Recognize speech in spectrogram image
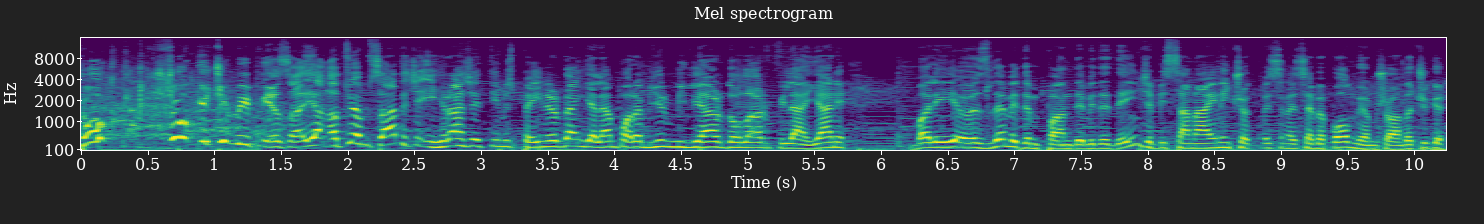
Çok çok küçük bir piyasa. Ya atıyorum sadece ihraç ettiğimiz peynirden gelen para 1 milyar dolar falan. Yani baleyi özlemedim pandemide deyince bir sanayinin çökmesine sebep olmuyorum şu anda. Çünkü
